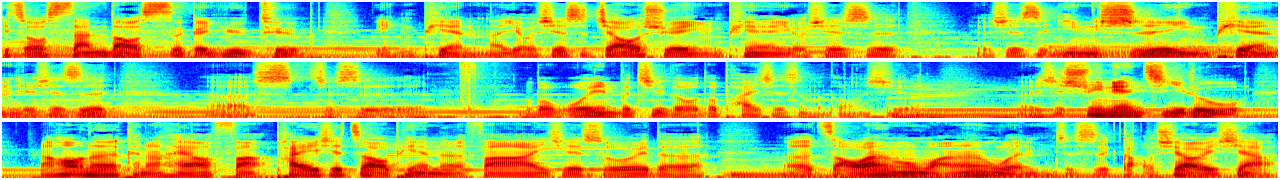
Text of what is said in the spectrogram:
一周三到四个 YouTube 影片，那有些是教学影片，有些是有些是饮食影片，有些是呃，就是我都我已经不记得我都拍些什么东西了，呃，一些训练记录，然后呢，可能还要发拍一些照片呢，发一些所谓的呃早安文、晚安文，就是搞笑一下，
